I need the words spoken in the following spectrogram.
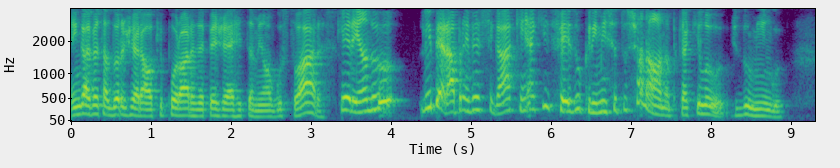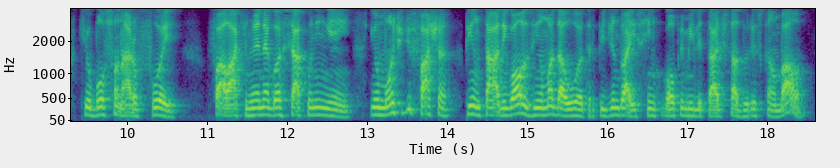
engavetador-geral, que por horas é PGR também Augusto Aras, querendo liberar para investigar quem é que fez o crime institucional, né? Porque aquilo de domingo que o Bolsonaro foi falar que não ia negociar com ninguém e um monte de faixa pintada igualzinha uma da outra, pedindo AI-5, golpe militar, ditadura escambau,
